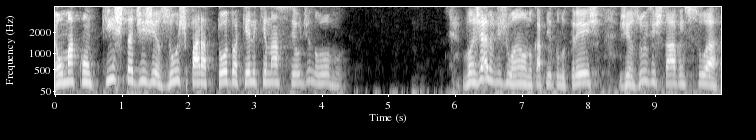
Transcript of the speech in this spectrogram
é uma conquista de Jesus para todo aquele que nasceu de novo. Evangelho de João, no capítulo 3, Jesus estava em, sua,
